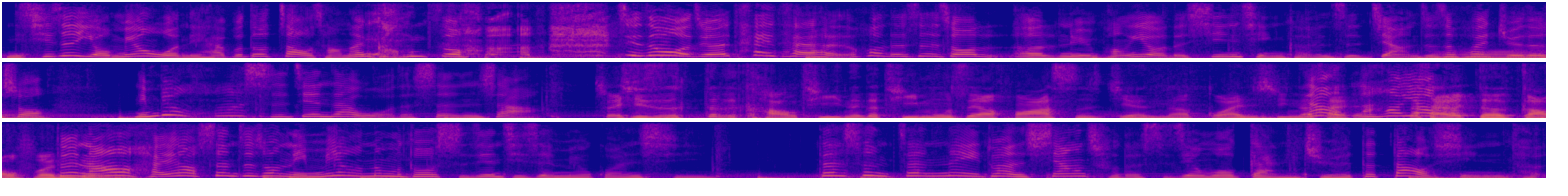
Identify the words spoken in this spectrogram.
你其实有没有我，你还不都照常在工作？其实我觉得太太很，或者是说呃女朋友的心情可能是这样，就是会觉得说你没有花时间在我的身上。所以其实这个考题那个题目是要花时间，那关心，那才然后要才会得高分。对，然后还要甚至说你没有那么多时间，其实也没有关系。但是在那段相处的时间，我感觉得到心疼。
